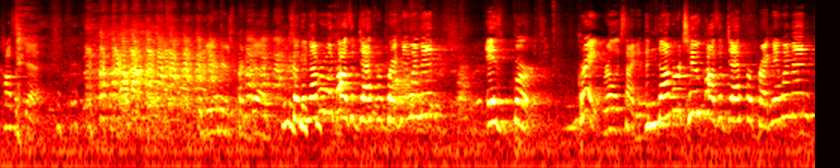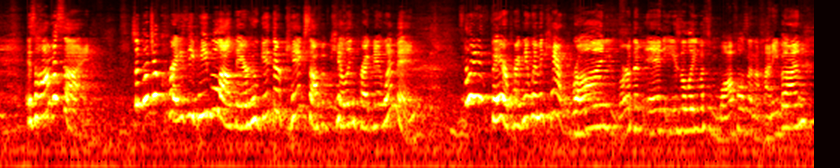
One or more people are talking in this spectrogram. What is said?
cause of death. the beer here is pretty good. So, the number one cause of death for pregnant women is birth. Great, real excited. The number two cause of death for pregnant women is homicide. It's a bunch of crazy people out there who get their kicks off of killing pregnant women. It's not even fair. Pregnant women can't run. You lure them in easily with some waffles and a honey bun.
